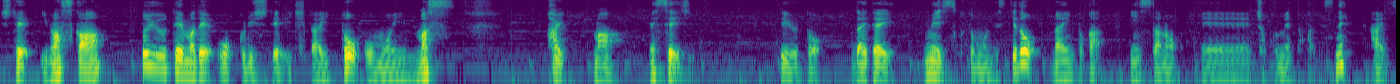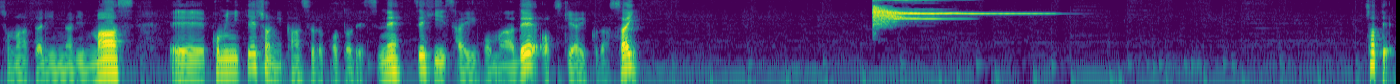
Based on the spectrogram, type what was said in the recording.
していますか？というテーマでお送りしていきたいと思います。はい。まあ、メッセージっていうと、大体イメージつくと思うんですけど、LINE とかインスタの、えー、直目とかですね。はい。そのあたりになります。えー、コミュニケーションに関することですね。ぜひ最後までお付き合いください。さて、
